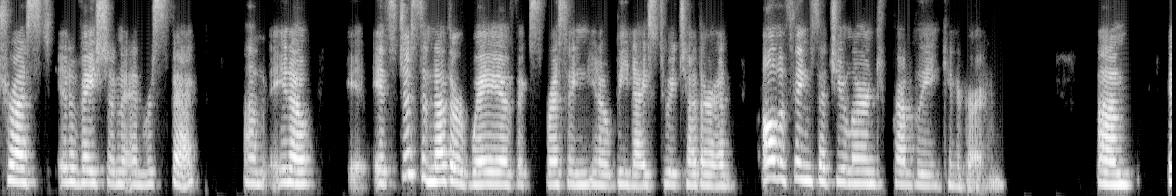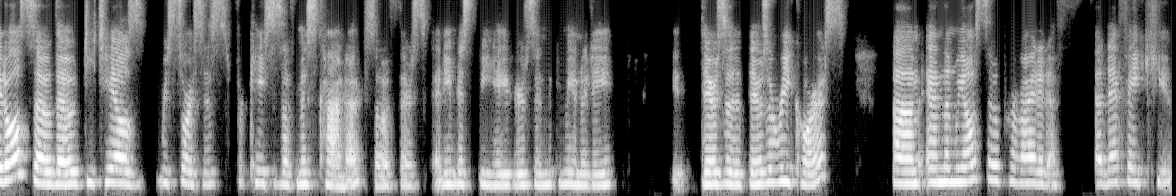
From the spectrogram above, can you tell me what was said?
trust, innovation, and respect. Um, you know, it, it's just another way of expressing, you know, be nice to each other and all the things that you learned probably in kindergarten. Um, it also, though, details resources for cases of misconduct. So if there's any misbehaviors in the community, it- there's a there's a recourse. Um, and then we also provided a, an FAQ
